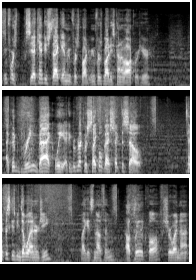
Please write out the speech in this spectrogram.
Reinforced... See, I can't do stack and reinforced body. Reinforced body is kind of awkward here. I could bring back... Wait, I could bring back recycle? Guys, check this out. Tempest gives me double energy. Like it's nothing. I'll play the claw. Sure, why not?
